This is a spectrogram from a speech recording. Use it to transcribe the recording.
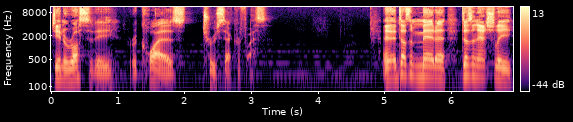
Generosity requires true sacrifice. And it doesn't matter, it doesn't actually,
